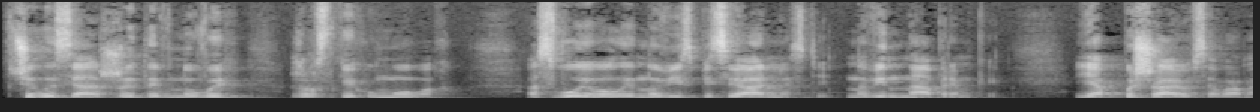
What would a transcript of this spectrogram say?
Вчилися жити в нових жорстких умовах, освоювали нові спеціальності, нові напрямки. Я пишаюся вами,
